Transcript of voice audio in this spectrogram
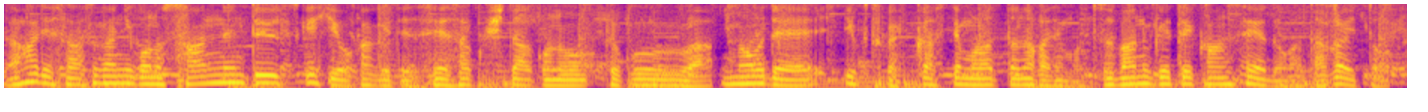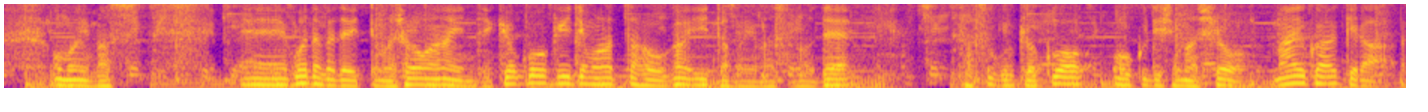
やはりさすがにこの3年という月日をかけて制作したこの曲は今までいくつか聴かせてもらった中でもずば抜けて完成度が高いと思います、えー、これだけで言ってもしょうがないんで曲を聴いてもらった方がいいと思いますので早速曲をお送りしましょう。マイク・アキラフ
